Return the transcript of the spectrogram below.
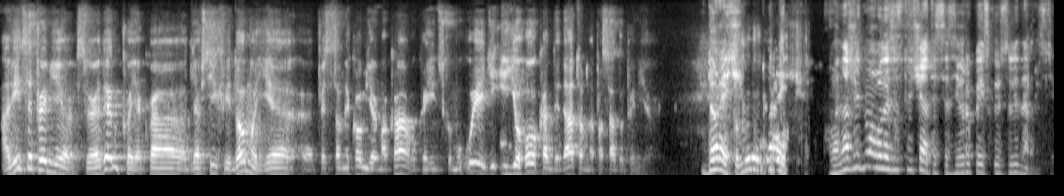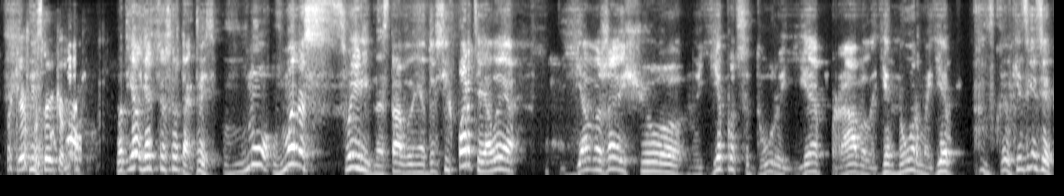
А віце-прем'єр Свереденко, яка для всіх відомо, є е, представником Єрмака в українському уряді і його кандидатом на посаду прем'єра. До речі, Тому- до речі, вона ж відмовилась зустрічатися з європейською солідарністю. Так я ж про це кажу. От я, я це скажу так: дивись, ну в мене своєрідне ставлення до всіх партій, але я вважаю, що ну, є процедури, є правила, є норми, є в кінці кінців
